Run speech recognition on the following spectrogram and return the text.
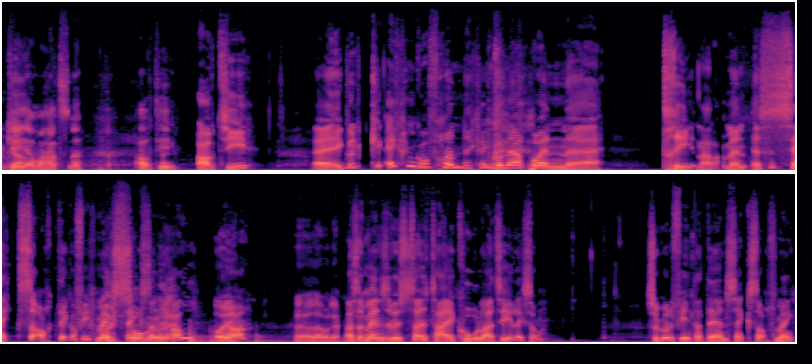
hva Ja. med vi Hatsene? Av ti? Av ti eh, jeg, vil, jeg kan gå for en Jeg kan gå ned på en tre Nei da, men en sekser. Det går fint for meg. Seks og en halv. Oi. Ja. Ja, det var litt Altså, men hvis jeg tar en cola i ti, liksom, så går det fint at det er en sekser for meg.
